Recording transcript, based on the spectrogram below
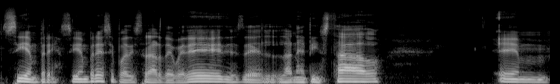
siempre, siempre se puede instalar DVD desde la net install, em,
